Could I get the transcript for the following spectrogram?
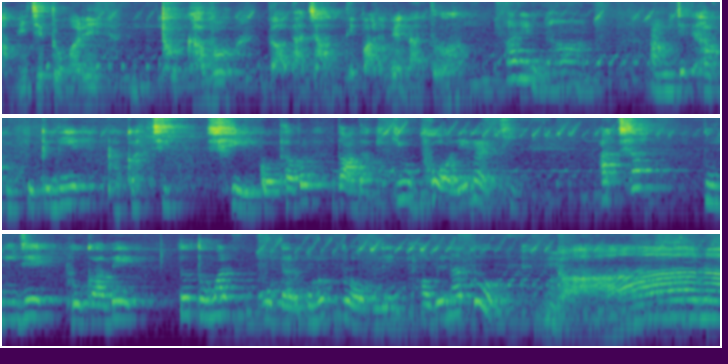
আমি যে তোমার এই ঢোকাবো দাদা জানতে পারবে না তো। আরে না আমি যে ঠাকুরপোকে দিয়ে ঢোকাচ্ছি সেই কথা আবার দাদাকে কেউ বলে নাকি? আচ্ছা তুমি যে ঢোকাবে তো তোমার ওটার কোনো প্রবলেম হবে না তো? না না।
